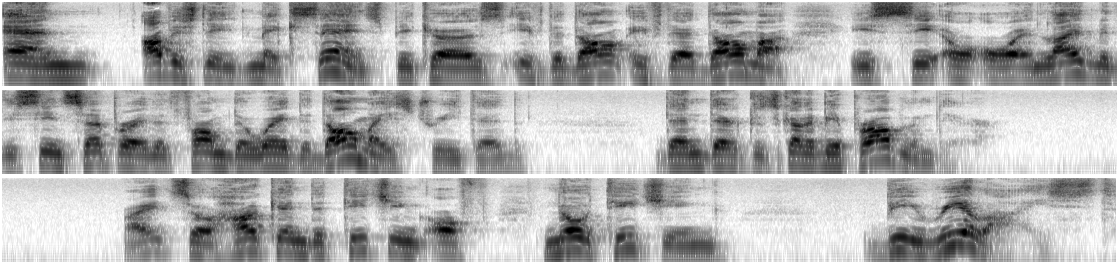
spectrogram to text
And obviously it makes sense because if the dharma, if the dharma is see, or, or enlightenment is seen separated from the way the dharma is treated, then there's going to be a problem there, right? So how can the teaching of no teaching be realized,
